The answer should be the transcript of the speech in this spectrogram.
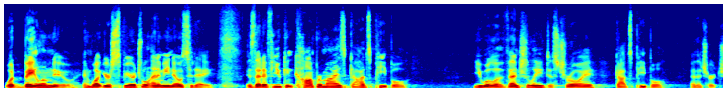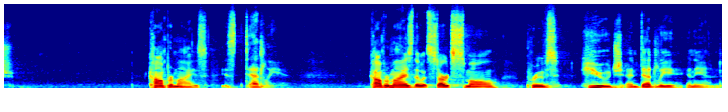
What Balaam knew and what your spiritual enemy knows today is that if you can compromise God's people, you will eventually destroy God's people and the church. Compromise is deadly. Compromise, though it starts small, proves huge and deadly in the end.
